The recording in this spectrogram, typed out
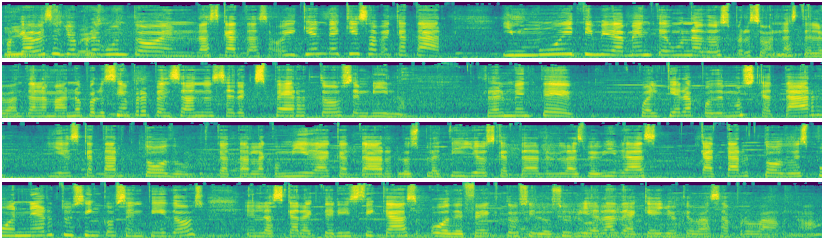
Porque a veces yo pregunto en las catas, oye, ¿quién de aquí sabe catar? y muy tímidamente una o dos personas te levantan la mano, pero siempre pensando en ser expertos en vino. Realmente cualquiera podemos catar y es catar todo, catar la comida, catar los platillos, catar las bebidas, catar todo, es poner tus cinco sentidos en las características o defectos, si los hubiera, de aquello que vas a probar, ¿no?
